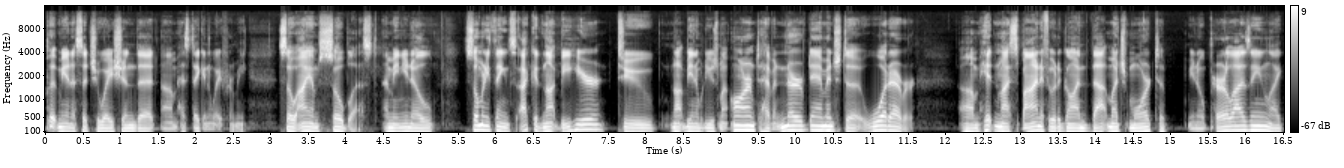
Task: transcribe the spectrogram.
put me in a situation that um, has taken away from me. So I am so blessed. I mean, you know, so many things. I could not be here to not being able to use my arm, to having nerve damage, to whatever, um, hitting my spine. If it would have gone that much more to, you know, paralyzing, like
